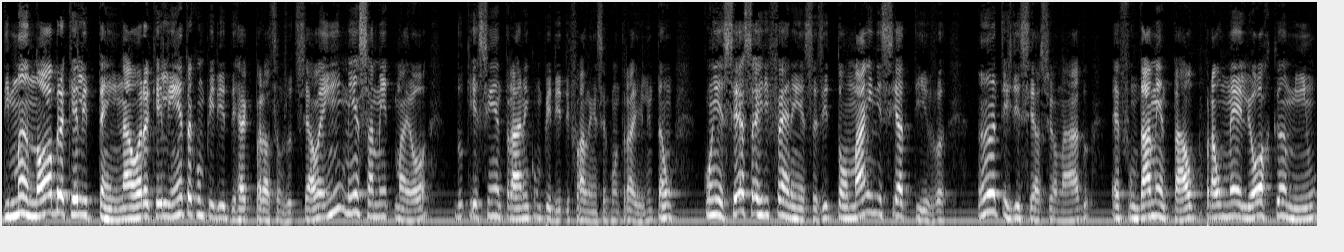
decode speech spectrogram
de manobra que ele tem na hora que ele entra com um pedido de recuperação judicial é imensamente maior do que se entrarem com um pedido de falência contra ele. Então, conhecer essas diferenças e tomar iniciativa antes de ser acionado é fundamental para o melhor caminho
